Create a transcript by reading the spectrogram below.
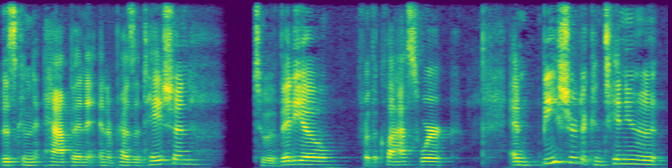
This can happen in a presentation, to a video, for the classwork, and be sure to continue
